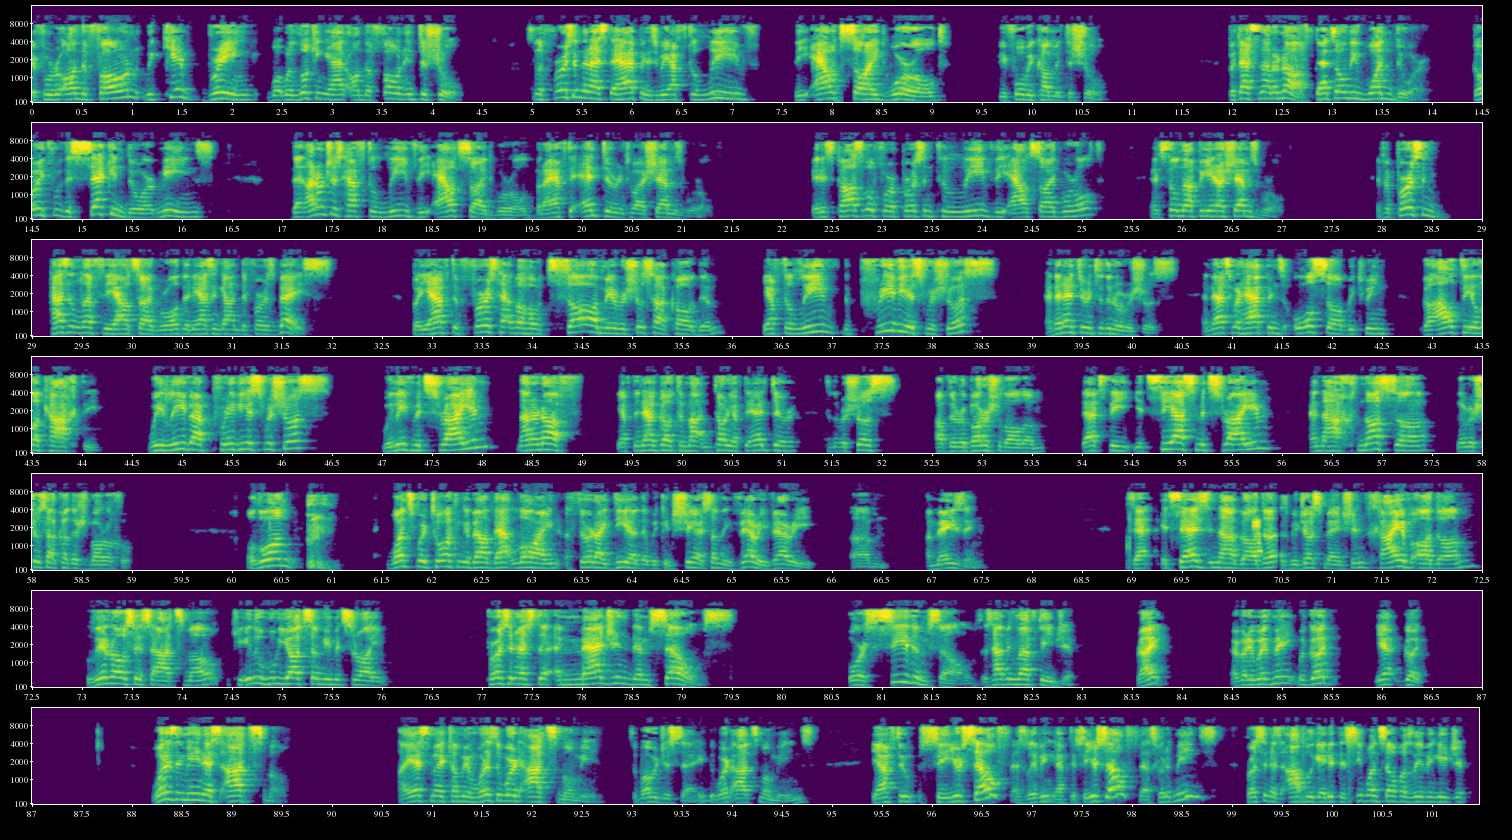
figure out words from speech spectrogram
If we're on the phone, we can't bring what we're looking at on the phone into shul. So the first thing that has to happen is we have to leave the outside world before we come into shul. But that's not enough. That's only one door. Going through the second door means that I don't just have to leave the outside world, but I have to enter into Hashem's world. It is possible for a person to leave the outside world and still not be in Hashem's world. If a person hasn't left the outside world, then he hasn't gotten to first base. But you have to first have a hotzah mirishus hakodim. You have to leave the previous rishus and then enter into the new rishus. And that's what happens also between ga'alti and lakachti. We leave our previous rishus, we leave Mitzrayim, not enough. You have to now go to Matan Torah. You have to enter to the rishus of the Ribbono Shel Olam. That's the Yetzias Mitzrayim and the Hachnasa, the Rishus HaKadosh Baruch Hu. Along, once we're talking about that line, a third idea that we can share, something very, very um, amazing, is that it says in the Haggadah, as we just mentioned, Chayiv Adam, Liros es Atzmo, Ki'ilu Hu Yatza Mi Mitzrayim. Person has to imagine themselves or see themselves as having left Egypt. Right? Everybody with me? We're good? Yeah, good. What does it mean as Atzmo? I asked my Talmud, what does the word atzmo mean? So what would you say? The word atzmo means you have to see yourself as living, you have to see yourself. That's what it means. Person is obligated to see oneself as leaving Egypt.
